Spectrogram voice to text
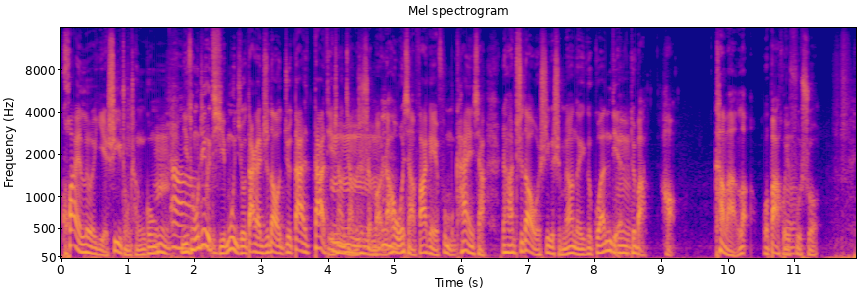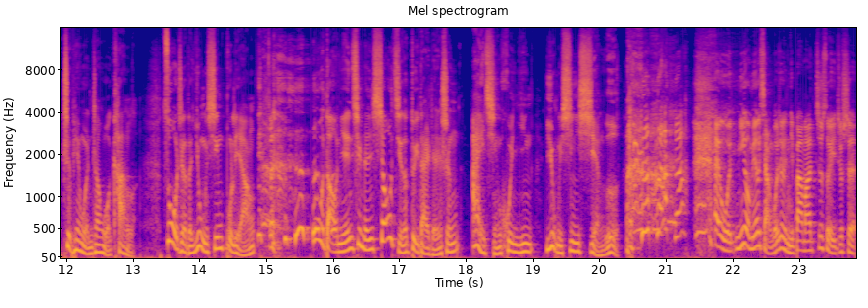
快乐也是一种成功》。嗯你从这个题目你就大概知道，就大大体上讲的是什么。然后我想发给父母看一下，让他知道我是一个什么样的一个观点，对吧？好，看完了，我爸回复说，这篇文章我看了。作者的用心不良，误导年轻人消极的对待人生、爱情、婚姻，用心险恶。哎，我你有没有想过，就是你爸妈之所以就是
